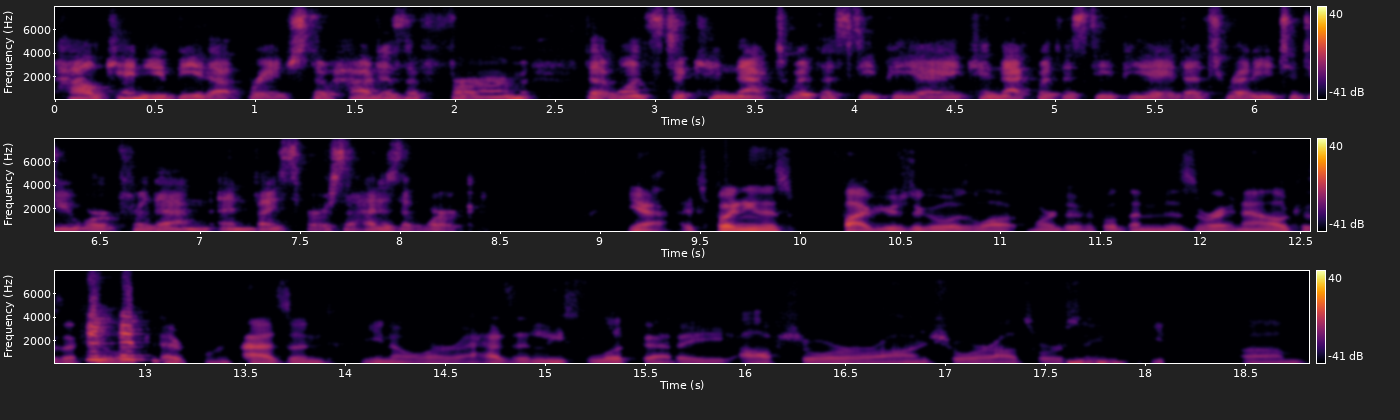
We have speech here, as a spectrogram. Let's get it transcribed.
how can you be that bridge? So how does a firm that wants to connect with a CPA connect with a CPA that's ready to do work for them and vice versa? How does it work? Yeah, explaining this five years ago was a lot more difficult than it is right now because I feel like everyone hasn't, you know, or has at least looked at a offshore or onshore outsourcing, mm-hmm. you know, um,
